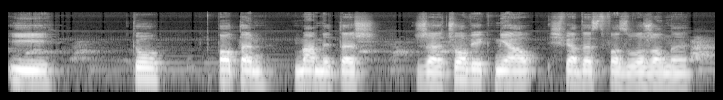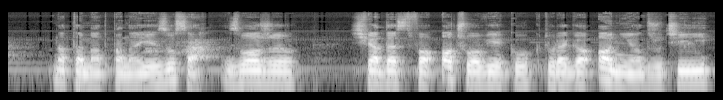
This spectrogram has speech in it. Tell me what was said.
i tu potem mamy też, że człowiek miał świadectwo złożone na temat Pana Jezusa. Złożył świadectwo o człowieku, którego oni odrzucili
